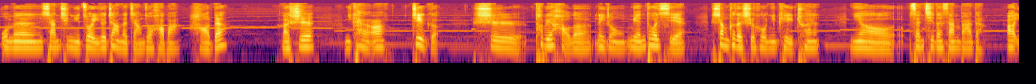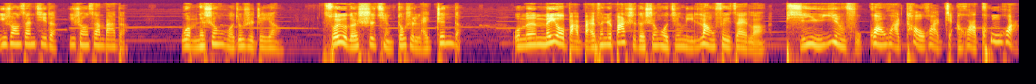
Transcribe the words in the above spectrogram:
我们想请你做一个这样的讲座，好吧？好的，老师，你看啊，这个是特别好的那种棉拖鞋，上课的时候你可以穿。你要三七的、三八的啊，一双三七的，一双三八的。我们的生活就是这样，所有的事情都是来真的。我们没有把百分之八十的生活精力浪费在了贫于应付、官话、套话、假话、空话。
